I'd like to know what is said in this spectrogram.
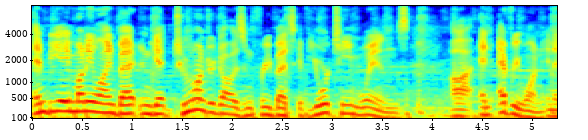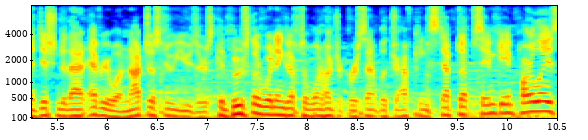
NBA moneyline bet and get $200 in free bets if your team wins. Uh, and everyone, in addition to that, everyone, not just new users, can boost their winnings up to 100% with DraftKings stepped up same game parlays.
